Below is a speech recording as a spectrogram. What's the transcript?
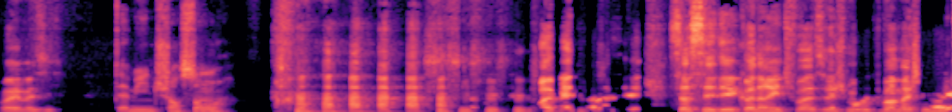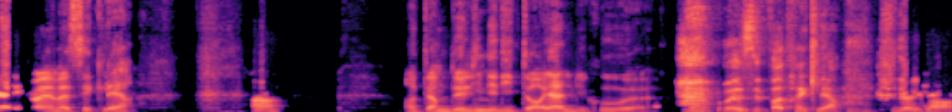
Ouais, vas-y. T'as mis une chanson ça, c'est des conneries, tu vois. Je, tu vois ma chaîne. elle est quand même assez claire. Hein? En termes de ligne éditoriale, du coup. Euh. ouais, c'est pas très clair. Je suis d'accord.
